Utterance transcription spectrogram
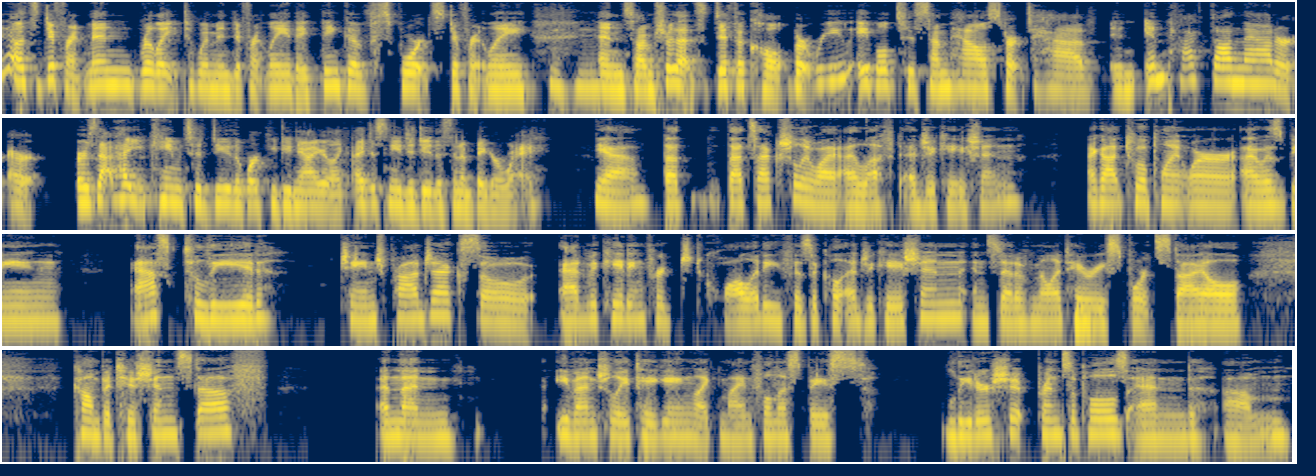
you know, it's different. Men relate to women differently. They think of sports differently. Mm-hmm. And so I'm sure that's difficult. But were you able to somehow start to have an impact on that? Or, or, or is that how you came to do the work you do now? You're like, I just need to do this in a bigger way. Yeah, that that's actually why I left education. I got to a point where I was being asked to lead change projects. So, advocating for quality physical education instead of military mm. sports style competition stuff. And then eventually taking like mindfulness based leadership principles and um,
